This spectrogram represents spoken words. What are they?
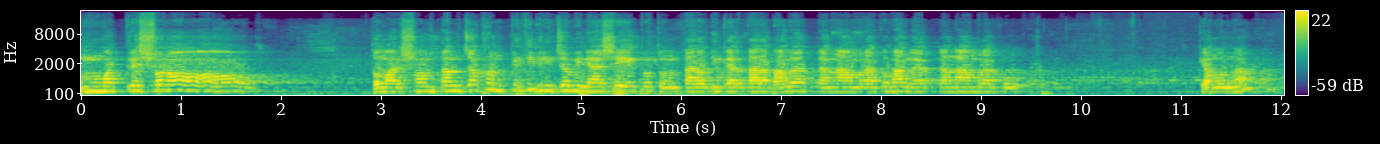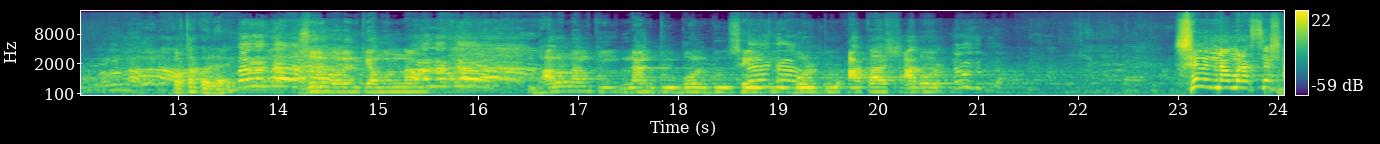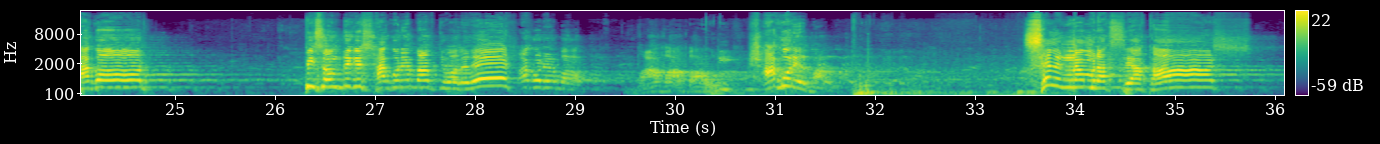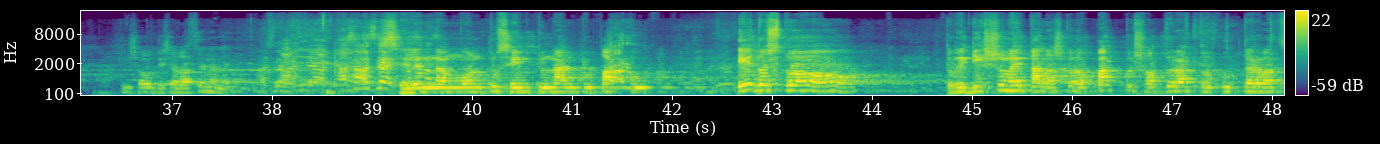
উম্মাত্রে শোনো, তোমার সন্তান যখন পৃথিবীর জমিনে আসে, প্রথম তার অধিকার, তারা ভালো একটা নাম রাখো, ভালো একটা নাম রাখো। কেমন নাম? কথা কয় না রে। জোরে বলেন, কেমন নাম? ভালো নাম কি? নান্টু বন্টু সেন্টু, বল্টু, আকাশ, সাগর। ছেলের নাম রাখছে সাগর। পিছন থেকে সাগরের বাপকে বলে রে? সাগরের বাপ। বাবা বাউরি সাগরের বাপ। ছেলের নাম রাখছে আকাশ। কি সব দেশে আছে না নাই? ছেলের নাম মন্টু সেন্টু নান্টু পাপ্পু এ দোস্ত তুমি ডিকশনারি তালাশ করো পাপ্পু শব্দের অর্থ কুত্তার বাচ্চা।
